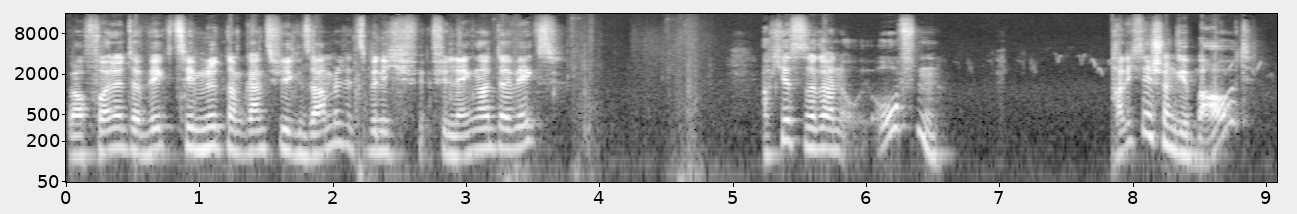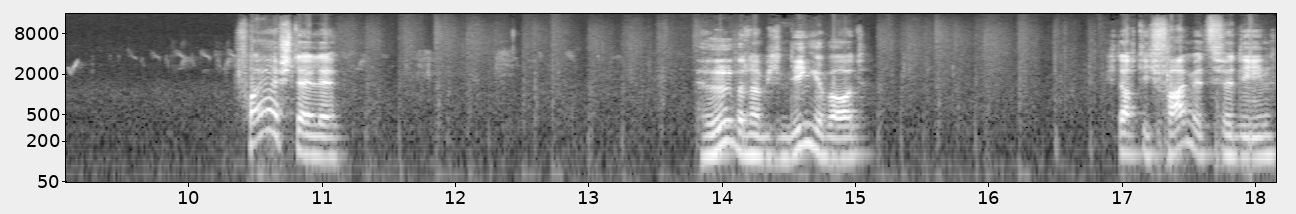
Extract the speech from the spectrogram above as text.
War vorhin unterwegs, 10 Minuten haben ganz viel gesammelt, jetzt bin ich viel länger unterwegs. Ach, hier ist sogar ein Ofen. Hatte ich den schon gebaut? Feuerstelle. Hä, wann habe ich ein Ding gebaut? Ich dachte, ich fahre jetzt für den.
